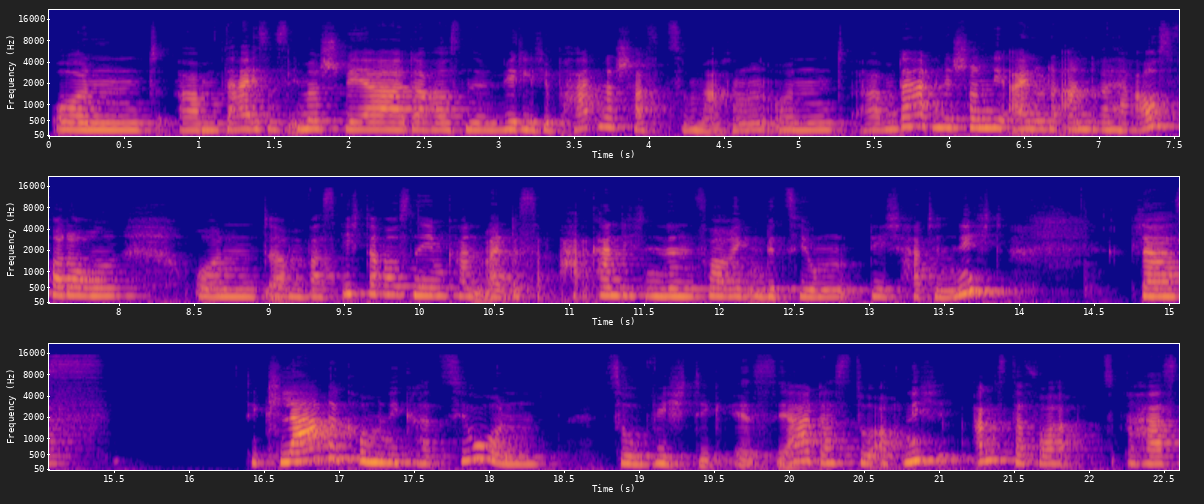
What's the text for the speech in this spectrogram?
Und ähm, da ist es immer schwer, daraus eine wirkliche Partnerschaft zu machen. Und ähm, da hatten wir schon die ein oder andere Herausforderung. Und ähm, was ich daraus nehmen kann, weil das kannte ich in den vorigen Beziehungen, die ich hatte, nicht, dass die klare Kommunikation so wichtig ist, ja, dass du auch nicht Angst davor hast,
